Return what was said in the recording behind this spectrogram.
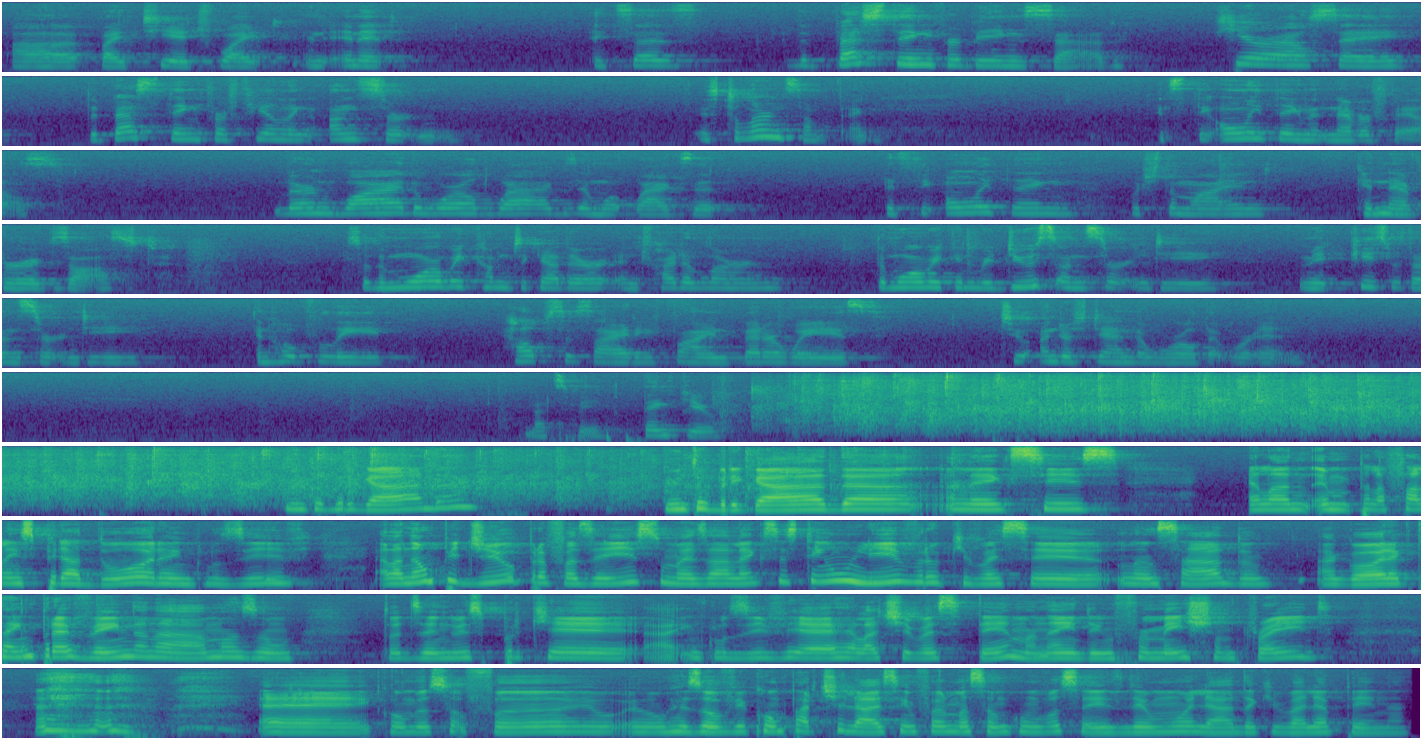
uh, by T.H. White. And in it, it says, the best thing for being sad, here I'll say, the best thing for feeling uncertain is to learn something. It's the only thing that never fails. Learn why the world wags and what wags it. It's the only thing which the mind can never exhaust. So the more we come together and try to learn, the more we can reduce uncertainty, make peace with uncertainty, and hopefully help society find better ways to understand the world that we're in. That's me. Thank you. Muito obrigada. Muito obrigada, Alexis. Ela, ela fala inspiradora, inclusive. Ela não pediu para fazer isso, mas a Alexis tem um livro que vai ser lançado agora, que está em pré-venda na Amazon. Estou dizendo isso porque, ah, inclusive, é relativo a esse tema, né, do information trade. é, como eu sou fã, eu, eu resolvi compartilhar essa informação com vocês. Dê uma olhada que vale a pena.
